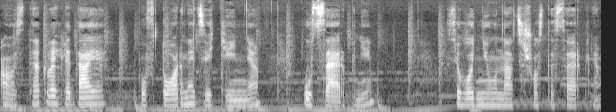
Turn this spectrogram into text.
А ось так виглядає повторне цвітіння у серпні. Сьогодні у нас 6 серпня.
